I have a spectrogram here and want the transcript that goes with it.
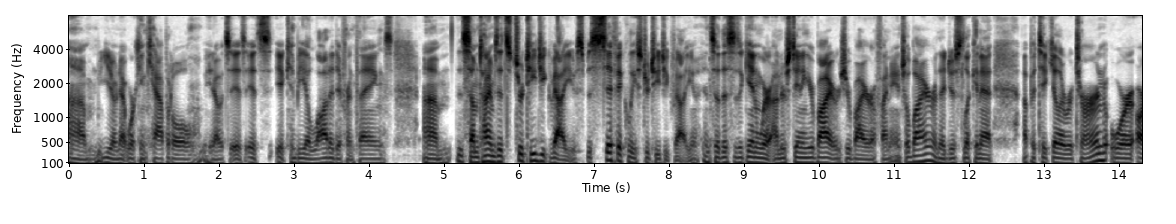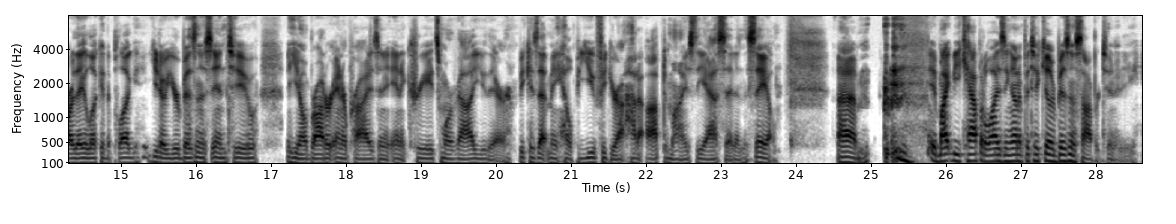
um, you know, net working capital. You know, it's it's it's it can be a lot of different things. Sometimes it's strategic value, specifically strategic value. And so this is again where understanding your buyer is your buyer a financial buyer? Are they just looking at a particular return, or are they looking to plug you know your business into you know a broader enterprise and, and it creates more value there because that may help you figure out how to optimize the asset and the sale. Um, it might be capitalizing on a particular business opportunity,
